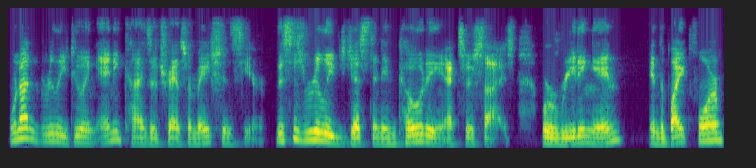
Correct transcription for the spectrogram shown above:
we're not really doing any kinds of transformations here. This is really just an encoding exercise. We're reading in in the byte form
